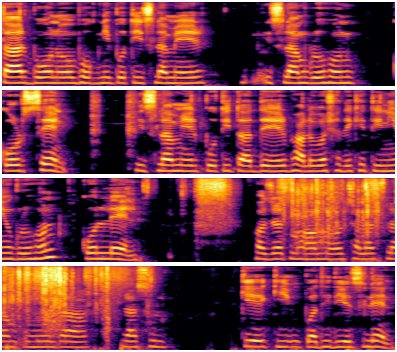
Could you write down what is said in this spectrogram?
তার বোন ও ভগ্নিপতি ইসলামের, ইসলাম গ্রহণ করছেন। ইসলামের প্রতি তাদের ভালোবাসা দেখে তিনিও গ্রহণ করলেন। হজরত মোহাম্মদ সাল্লাহ সাল্লাম উমররা রাসুলকে কি উপাধি দিয়েছিলেন?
